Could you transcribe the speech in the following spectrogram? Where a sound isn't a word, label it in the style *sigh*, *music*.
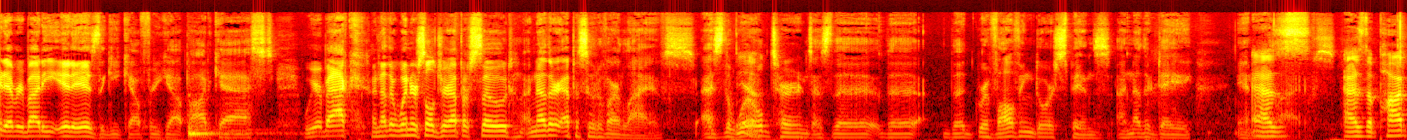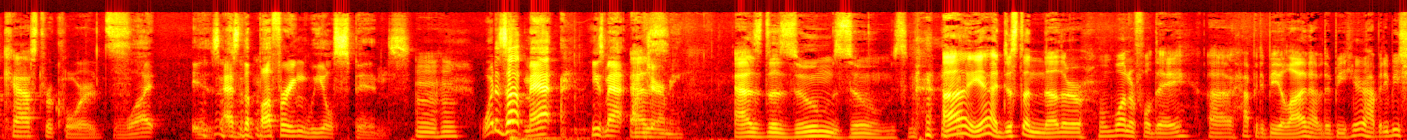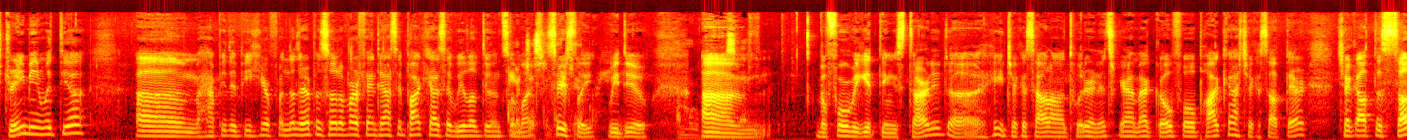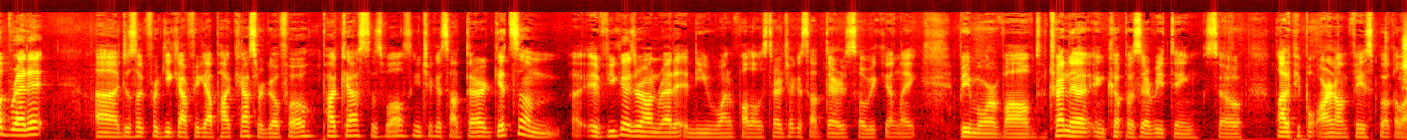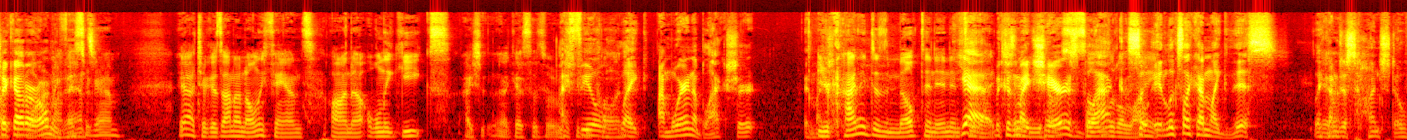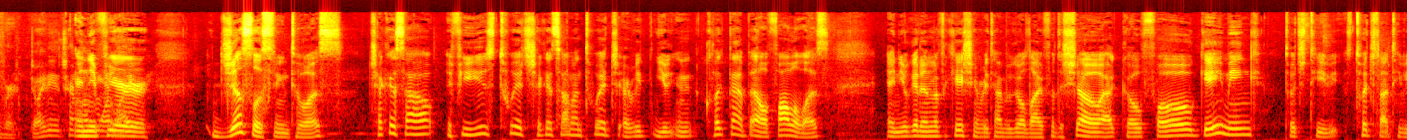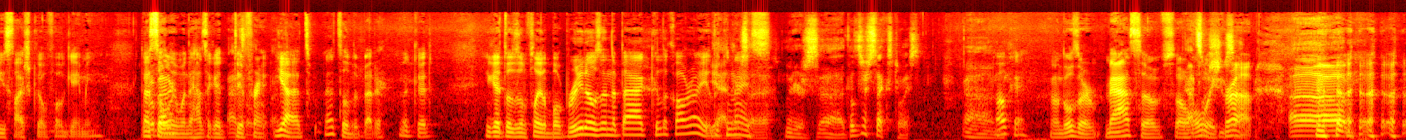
right, everybody. It is the Geek Out Freak Out podcast. We are back. Another Winter Soldier episode. Another episode of our lives. As the world turns, as the the the revolving door spins, another day in our as as the podcast records. What is as the *laughs* buffering wheel spins? Mm-hmm. What is up, Matt? He's Matt. I'm Jeremy. As the Zoom zooms. *laughs* uh yeah, just another wonderful day. Uh happy to be alive, happy to be here, happy to be streaming with you. Um happy to be here for another episode of our fantastic podcast that we love doing so I'm much. Seriously, we do. Um before we get things started, uh, hey, check us out on Twitter and Instagram at GoFo Podcast. Check us out there. Check out the subreddit. Uh, just look for Geek Out Freak Out Podcast or GoFo Podcast as well. So you can check us out there. Get some. Uh, if you guys are on Reddit and you want to follow us there, check us out there so we can like be more involved. trying to encompass everything. So a lot of people aren't on Facebook. A lot Check of out our aren't on. Instagram. Yeah, check us out on OnlyFans on uh, Only Geeks. I should. I guess that's what we I should feel be calling like I'm wearing a black shirt. and You're kind of just melting in into yeah, because chair. my chair is so black, so it looks like I'm like this. Like I'm just hunched over. Do I need to turn? and on if you're light? just listening to us, check us out. If you use Twitch, check us out on Twitch. Every you can click that bell, follow us, and you'll get a notification every time we go live for the show at GoFo Gaming, Twitch TV, Twitch.tv slash GoFo Gaming. That's the better? only one that has like a a little different. better. Yeah, that's that's a little bit better. Look good. You got those inflatable burritos in the back. You look all right. yeah, Looking there's, nice. uh, there's uh, those are sex toys. Um, Okay. Well, those are massive. So That's holy crap. *laughs* Um,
